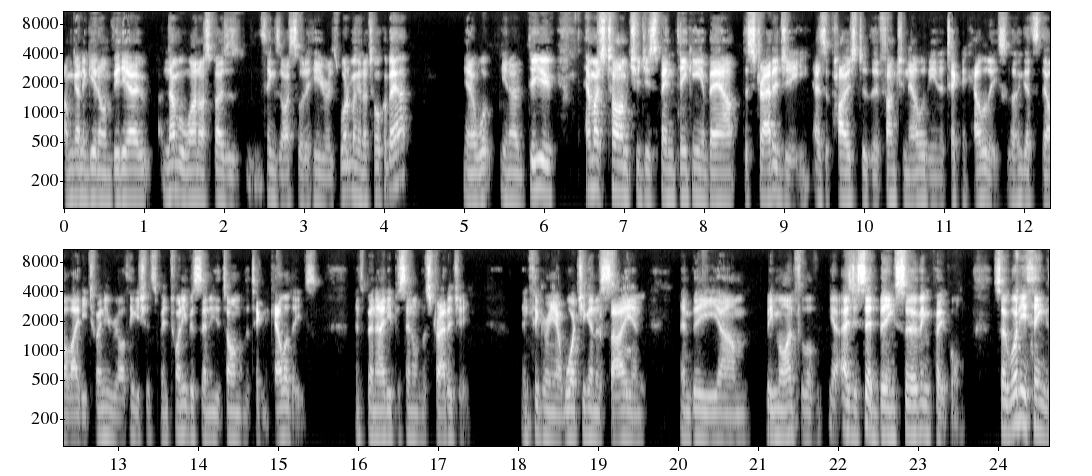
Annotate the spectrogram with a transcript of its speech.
I'm going to get on video. Number one, I suppose, is things I sort of hear is what am I going to talk about? You know, what, you know, do you, how much time should you spend thinking about the strategy as opposed to the functionality and the technicalities? because I think that's the old 80 20 rule. I think you should spend 20% of your time on the technicalities and spend 80% on the strategy and figuring out what you're going to say and, and be, um, be mindful of, you know, as you said, being serving people. So, what do you think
